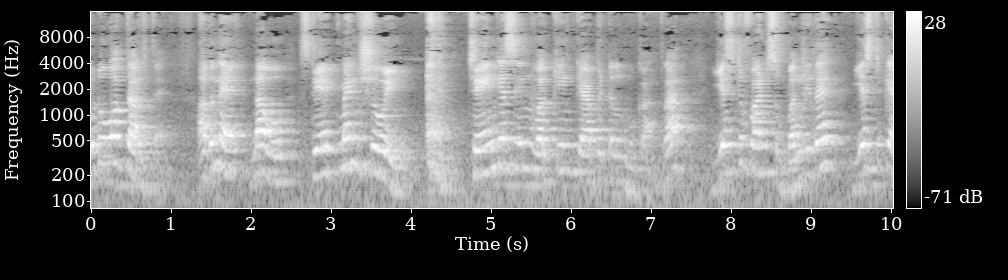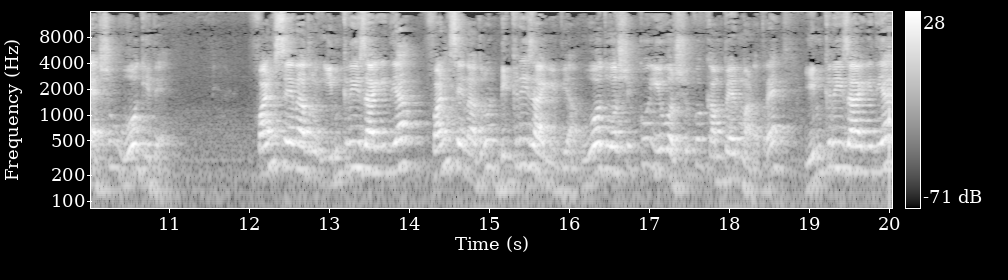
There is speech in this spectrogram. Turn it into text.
ದುಡ್ಡು ಹೋಗ್ತಾ ಇರುತ್ತೆ. ಅದನ್ನೇ ನಾವು statement showing changes in working capital ಮುಖಾಂತರ ಎಷ್ಟು ಫಂಡ್ಸ್ ಬಂದಿದೆ, ಎಷ್ಟು ಕ್ಯಾಶ್ ಹೋಗಿದೆ. ಫಂಡ್ಸ್ ಏನಾದ್ರೂ ಇನ್ಕ್ರೀಸ್ ಆಗಿದ್ಯಾ? ಫಂಡ್ಸ್ ಏನಾದ್ರೂ ಡಿಕ್ರೀಸ್ ಆಗಿದ್ಯಾ? ಹೋದ ವರ್ಷಕ್ಕೂ, ಈ ವರ್ಷಕ್ಕೂ ಕಂಪೇರ್ ಮಾಡಿದ್ರೆ ಇನ್ಕ್ರೀಸ್ ಆಗಿದ್ಯಾ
